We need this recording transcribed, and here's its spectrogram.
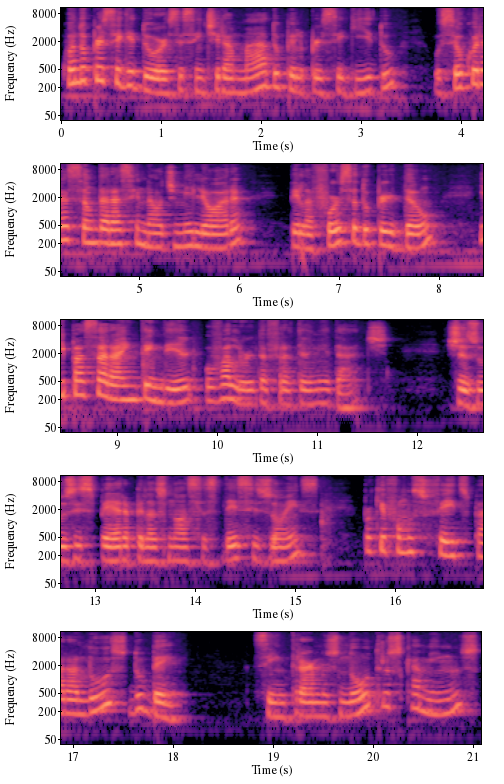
Quando o perseguidor se sentir amado pelo perseguido, o seu coração dará sinal de melhora pela força do perdão e passará a entender o valor da fraternidade. Jesus espera pelas nossas decisões, porque fomos feitos para a luz do bem. Se entrarmos noutros caminhos,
